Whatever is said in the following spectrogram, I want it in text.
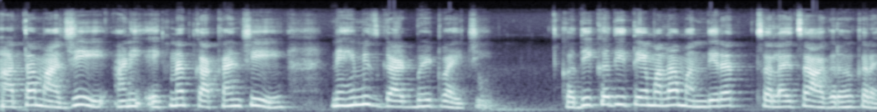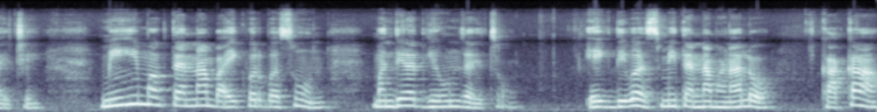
आता माझी आणि एकनाथ काकांची नेहमीच गाठभेट व्हायची. कधीकधी ते मला मंदिरात चलायचा आग्रह करायचे. मीही मग त्यांना बाईकवर बसून मंदिरात घेऊन जायचो. एक दिवस मी त्यांना म्हणालो काका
